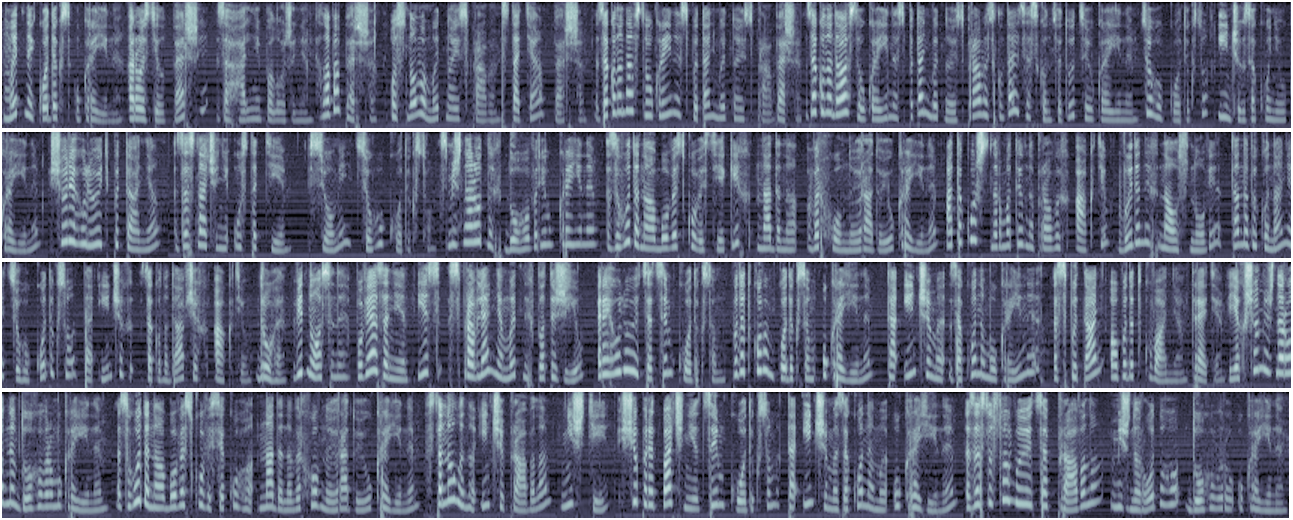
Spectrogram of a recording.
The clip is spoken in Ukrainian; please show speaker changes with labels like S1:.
S1: Митний кодекс України. Розділ 1. Загальні положення. Глава 1. Основи митної справи. Стаття 1. Законодавство України з питань митної справи. Перше. Законодавство України з питань митної справи складається з Конституції України, цього кодексу, інших законів України, що регулюють питання, зазначені у статті 7 цього кодексу з міжнародних договорів України, згода на обов'язковість яких надана Верховною Радою України, а також з нормативно-правових актів, виданих на основі та на виконання цього кодексу та інших законодавчих актів. Друге відносини пов'язані із справлянням митних платежів, регулюються цим кодексом, податковим кодексом України та іншими законами України з питань оподаткування. Третє, якщо міжнародним договором України, згода на обов'язковість якого надана Верховною Радою України, встановлено інші правила, ніж ті, що передбачені цим кодексом та іншими законами України, застосовуються правила міжнародного договору України.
